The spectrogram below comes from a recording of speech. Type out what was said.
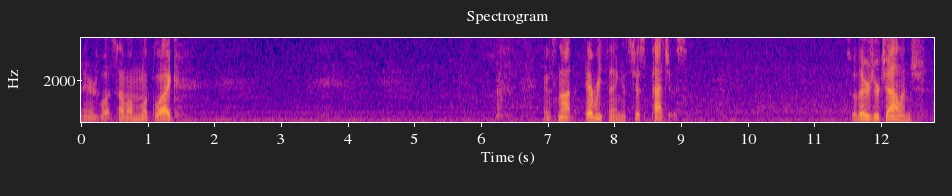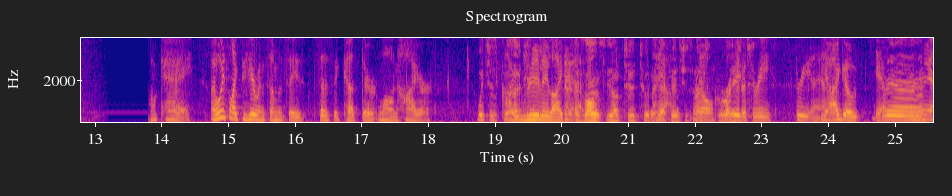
There's what some of them look like. And it's not everything, it's just patches. So there's your challenge. Okay. I always like to hear when someone says, says they cut their lawn higher. Which is good. I really like it. As long as, you know, two, two and a half yeah. inches. That's well, great. Closer to three three and a half. Yeah, I go. Yeah. Mm-hmm, yeah.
